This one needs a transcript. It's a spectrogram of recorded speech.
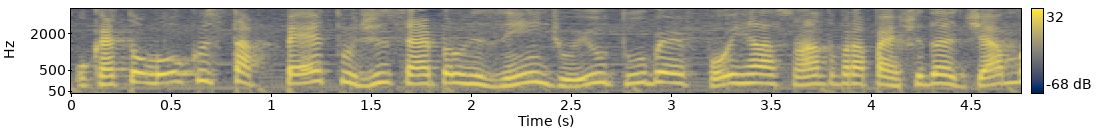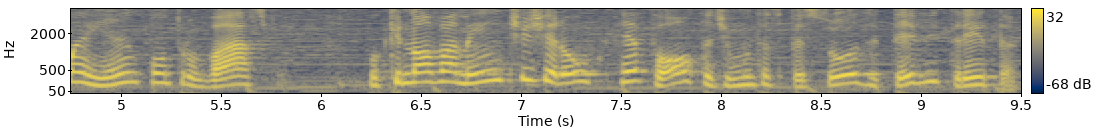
O Cartoloco está perto de estrear pelo Resende, o youtuber foi relacionado para a partida de amanhã contra o Vasco, o que novamente gerou revolta de muitas pessoas e teve treta.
